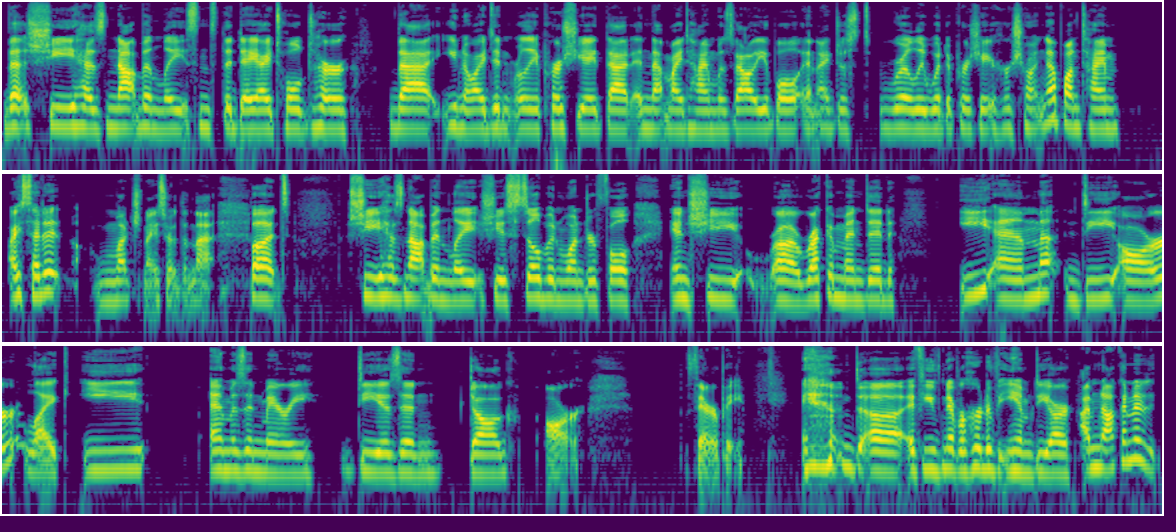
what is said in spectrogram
that she has not been late since the day I told her that, you know, I didn't really appreciate that and that my time was valuable and I just really would appreciate her showing up on time. I said it much nicer than that, but she has not been late. She has still been wonderful, and she uh, recommended EMDR, like E M as in Mary, D as in dog R therapy. And uh, if you've never heard of EMDR, I'm not going to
